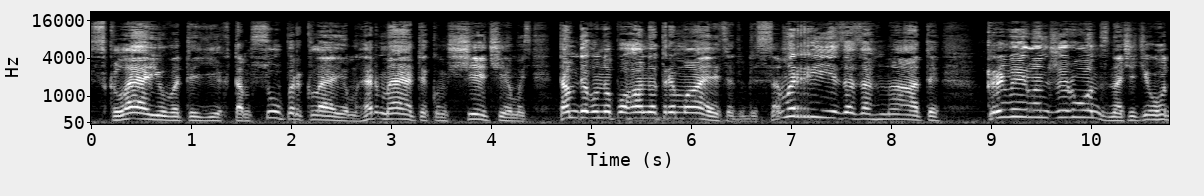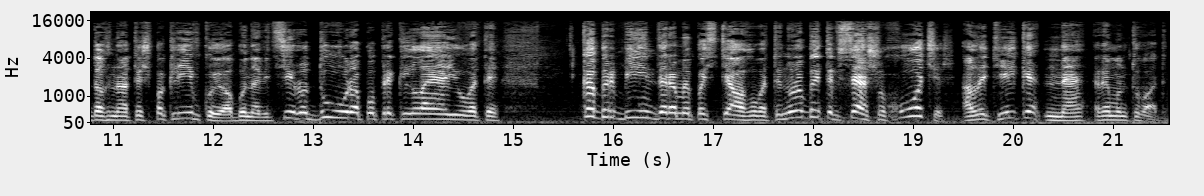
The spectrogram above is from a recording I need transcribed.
склеювати їх там суперклеєм, герметиком, ще чимось. Там, де воно погано тримається, туди саморіза загнати. Кривий ланжерон, значить його догнати шпаклівкою або навіть сіродура поприклеювати кабербіндерами постягувати, ну робити все, що хочеш, але тільки не ремонтувати.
